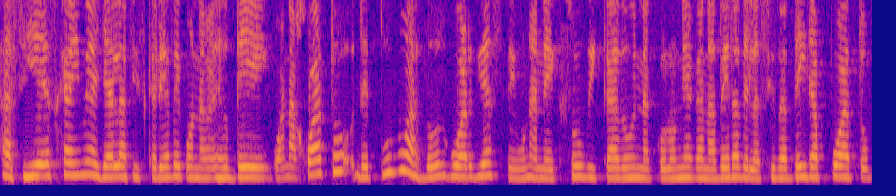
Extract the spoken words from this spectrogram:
Así es, Jaime. Allá la Fiscalía de, de, Guanajuato detuvo a dos guardias de un anexo ubicado en la colonia ganadera de la ciudad de Irapuato.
